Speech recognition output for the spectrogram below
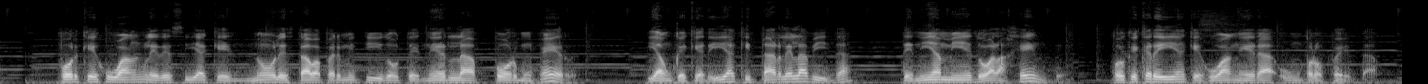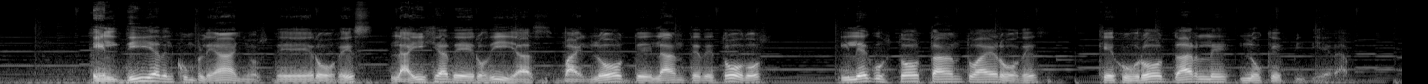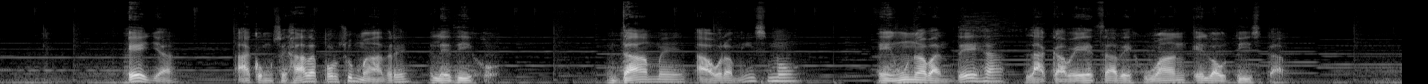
porque Juan le decía que no le estaba permitido tenerla por mujer, y aunque quería quitarle la vida, tenía miedo a la gente, porque creían que Juan era un profeta. El día del cumpleaños de Herodes, la hija de Herodías bailó delante de todos y le gustó tanto a Herodes que juró darle lo que pidiera. Ella aconsejada por su madre, le dijo, dame ahora mismo en una bandeja la cabeza de Juan el Bautista.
